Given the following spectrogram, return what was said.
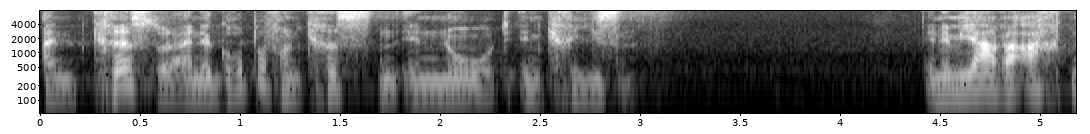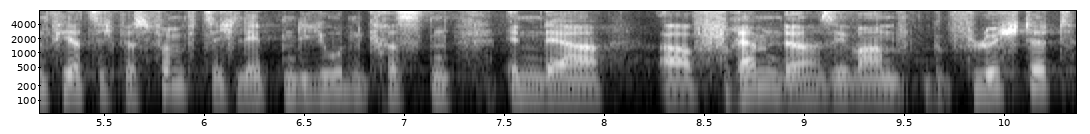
ein Christ oder eine Gruppe von Christen in Not, in Krisen. In dem Jahre 48 bis 50 lebten die Judenchristen in der äh, Fremde. Sie waren geflüchtet.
